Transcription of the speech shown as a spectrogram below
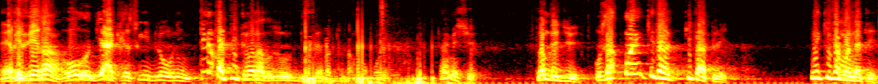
Eh, révérend oh diacre nini tika batitre wana bozodisere bato na moko hein monsieur? L'homme de dieu. Oza ouais qui t'a qui t'a appelé. Mais qui t'a mandaté?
